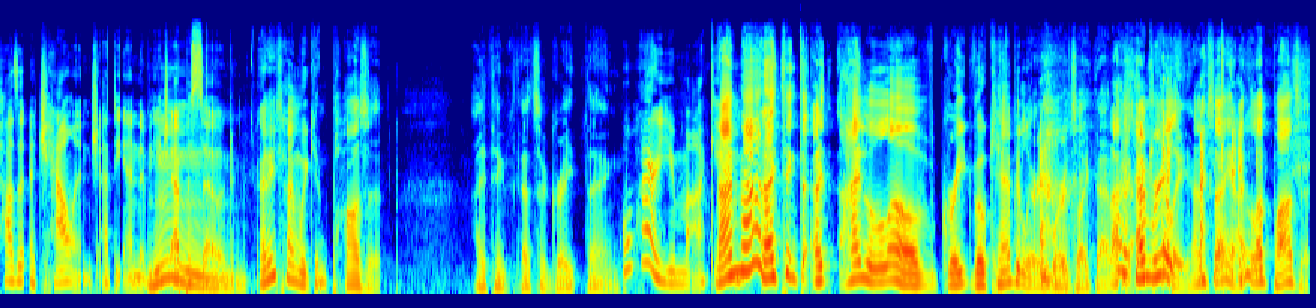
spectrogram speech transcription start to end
posit a challenge at the end of each episode. Mm. anytime we can pause it i think that's a great thing Why Why are you mocking? I'm not. I think that I, I love great vocabulary words like that. I, I'm really. I'm saying I love posit.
